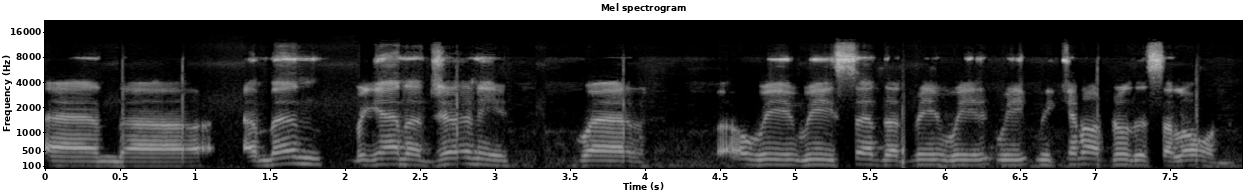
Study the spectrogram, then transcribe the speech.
and and then began a journey where we we said that we we, we, we cannot do this alone.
